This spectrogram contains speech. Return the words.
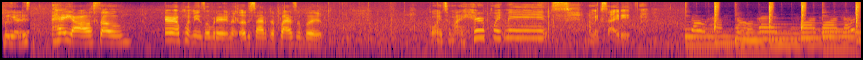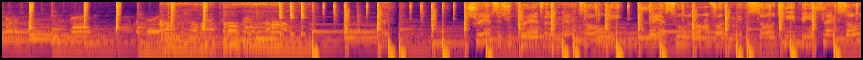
But yeah, this. Hey y'all, so hair appointment is over there in the other side of the plaza, but going to my hair appointment. I'm excited. Trips that you plan for the next whole week. Too long for a nigga so cheap. Flex so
